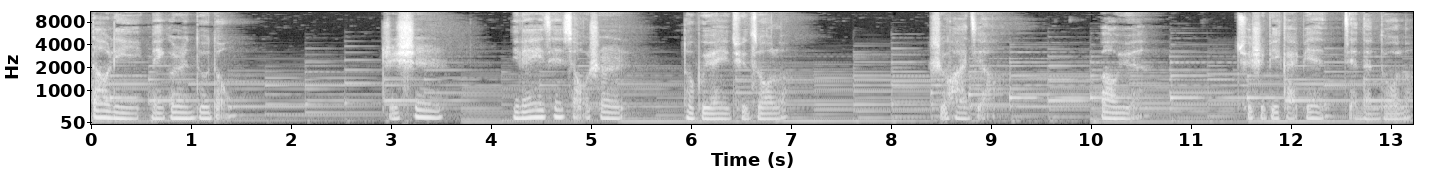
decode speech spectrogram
道理每个人都懂，只是你连一件小事儿都不愿意去做了。实话讲，抱怨确实比改变简单多了。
